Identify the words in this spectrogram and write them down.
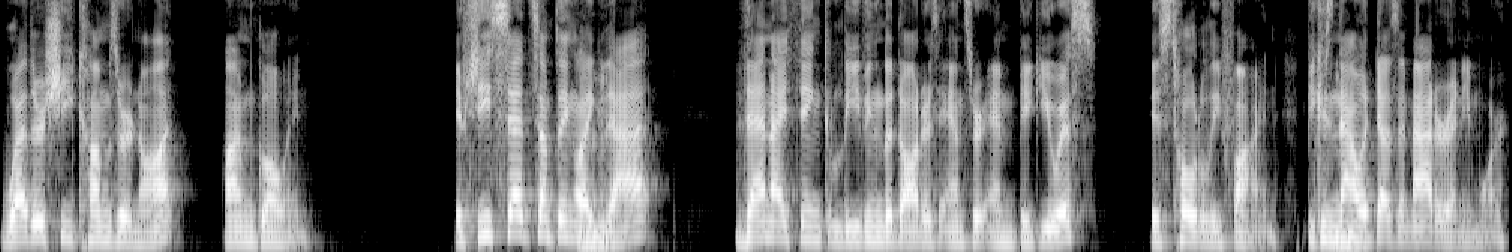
whether she comes or not, I'm going. If she said something like Mhm. that, then I think leaving the daughter's answer ambiguous is totally fine because now it doesn't matter anymore.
